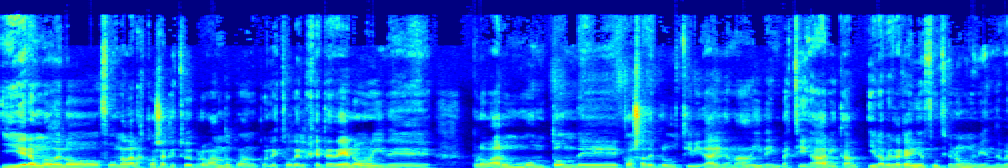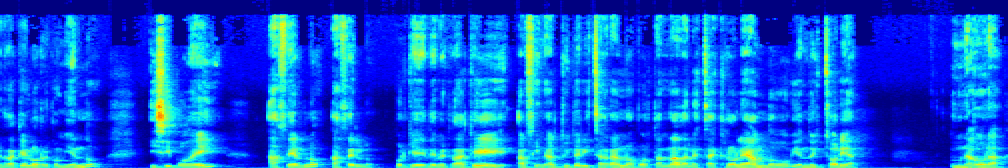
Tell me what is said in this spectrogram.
y era uno de los, fue una de las cosas que estuve probando con, con esto del GTD, ¿no? Y de probar un montón de cosas de productividad y demás, y de investigar y tal, y la verdad que a mí me funcionó muy bien, de verdad que lo recomiendo, y si podéis hacerlo, hacerlo, porque de verdad que al final Twitter e Instagram no aportan nada, le estás scrolleando o viendo historias una hora,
